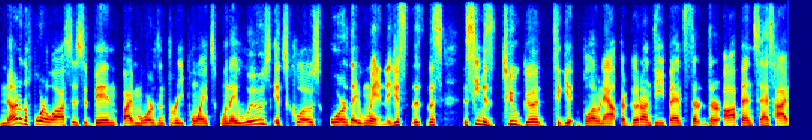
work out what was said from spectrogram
None of the four losses have been by more than three points. When they lose, it's close or they win. They just this this, this team is too good to get blown out. They're good on defense. Their their offense has high.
